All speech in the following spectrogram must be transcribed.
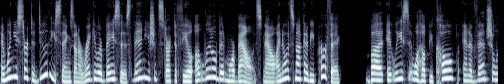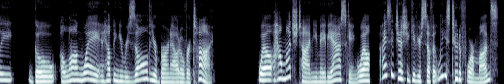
And when you start to do these things on a regular basis, then you should start to feel a little bit more balanced. Now, I know it's not going to be perfect, but at least it will help you cope and eventually go a long way in helping you resolve your burnout over time. Well, how much time you may be asking? Well, I suggest you give yourself at least two to four months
